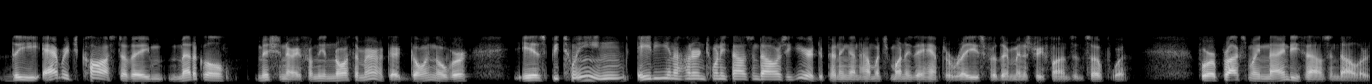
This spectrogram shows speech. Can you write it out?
The average cost of a medical missionary from North America going over is between eighty and one hundred twenty thousand dollars a year, depending on how much money they have to raise for their ministry funds and so forth for approximately $90,000,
